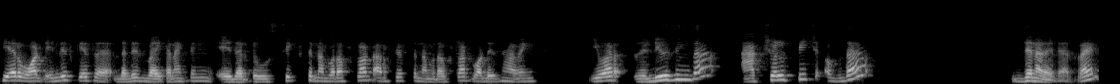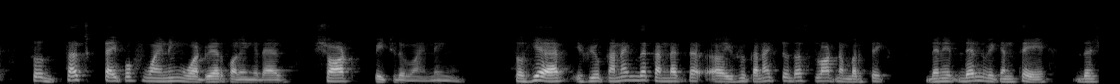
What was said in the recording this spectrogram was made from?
here what in this case uh, that is by connecting either to sixth number of slot or fifth number of slot what is having you are reducing the actual pitch of the generator right? So such type of winding what we are calling it as short pitched winding. So here if you connect the conductor uh, if you connect to the slot number 6 then it then we can say the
